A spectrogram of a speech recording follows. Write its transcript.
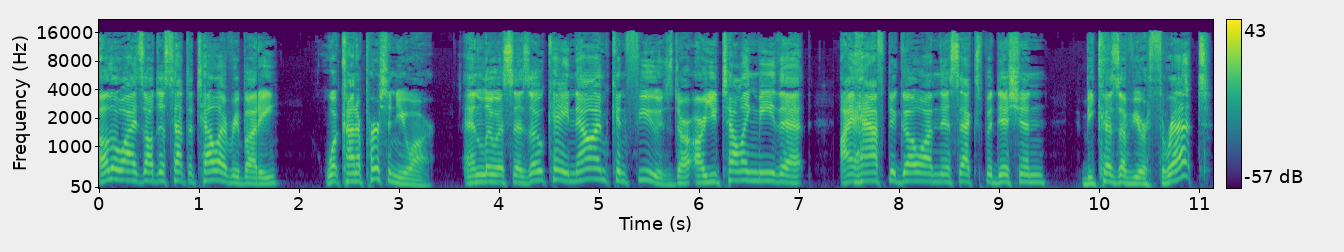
Otherwise, I'll just have to tell everybody what kind of person you are. And Lewis says, okay, now I'm confused. Are, are you telling me that I have to go on this expedition because of your threat?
